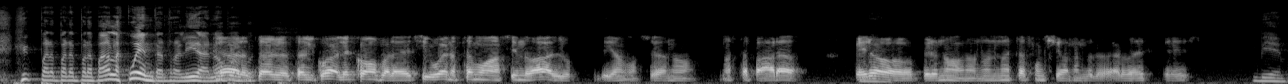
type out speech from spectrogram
para, para, para pagar las cuentas en realidad, ¿no? Claro, tal, cual, es como para decir, bueno, estamos haciendo algo, digamos, o sea, no, no está parado. Pero, pero no, no, no, no está funcionando, la verdad es que es. Bien.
